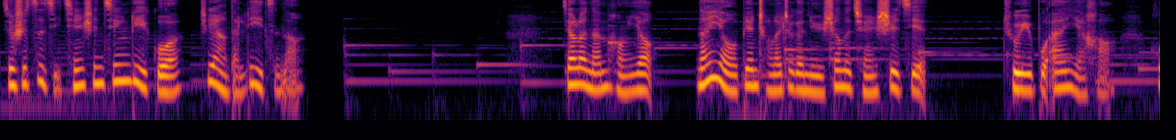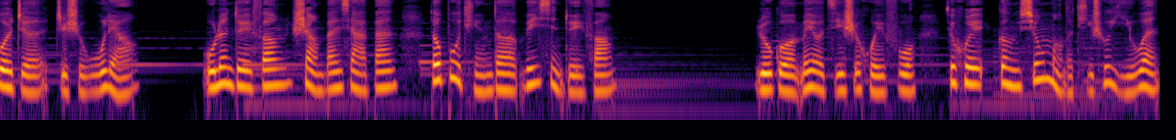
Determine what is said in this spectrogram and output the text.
就是自己亲身经历过这样的例子呢？交了男朋友，男友变成了这个女生的全世界。出于不安也好，或者只是无聊，无论对方上班下班，都不停的微信对方。如果没有及时回复，就会更凶猛的提出疑问，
